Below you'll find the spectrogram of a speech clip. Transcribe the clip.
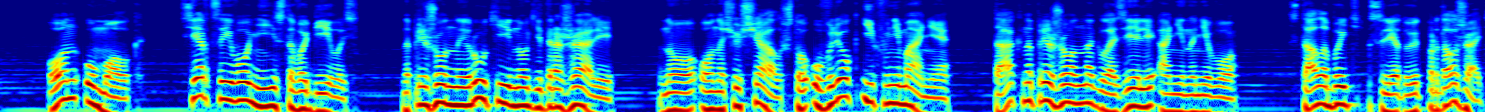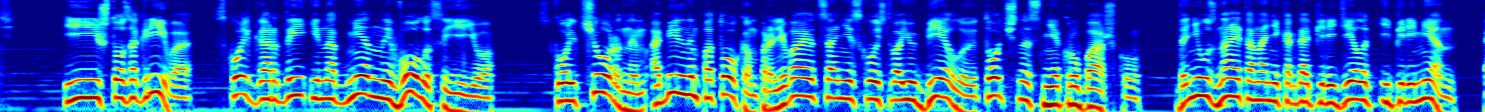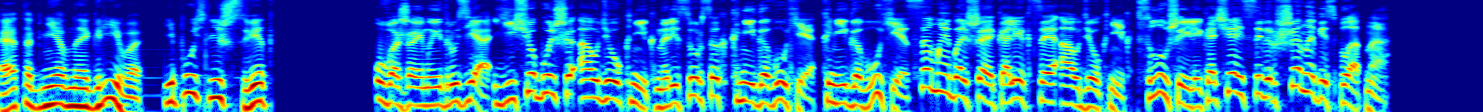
Он умолк. Сердце его неистово билось. Напряженные руки и ноги дрожали, но он ощущал, что увлек их внимание. Так напряженно глазели они на него. Стало быть, следует продолжать. И что за грива? Сколь горды и надменны волосы ее! Сколь черным, обильным потоком проливаются они сквозь твою белую, точно снег рубашку. Да не узнает она никогда переделок и перемен. Это гневная грива, и пусть лишь свет Уважаемые друзья, еще больше аудиокниг на ресурсах «Книга в ухе». «Книга в ухе» — самая большая коллекция аудиокниг. Слушай или качай совершенно бесплатно.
